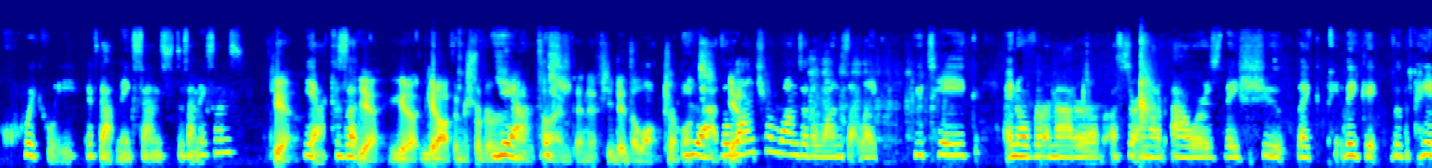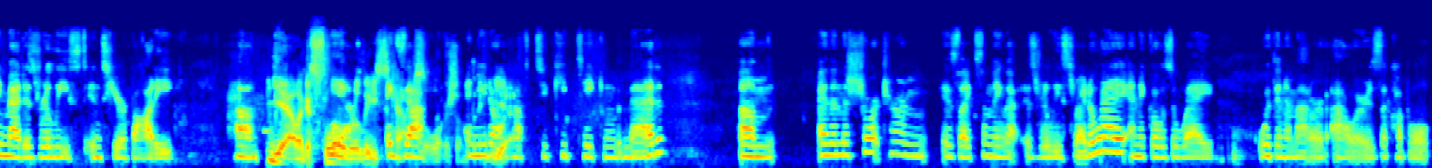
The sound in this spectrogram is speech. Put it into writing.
quickly, if that makes sense. Does that make sense? Yeah. Yeah, because like Yeah. You get, get off in a shorter Yeah, amount of time sh- than if you did the long term ones. yeah, the yeah. long term ones are the ones that like you take and over a matter of a certain amount of hours they shoot like they get the pain med is released into your body. Um, yeah, like a slow Yeah, release capsule exactly. or something. and you don't yeah. have to keep taking the med. Um, and then the short term is like something that is released right away and it goes away within a matter of hours, a couple,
